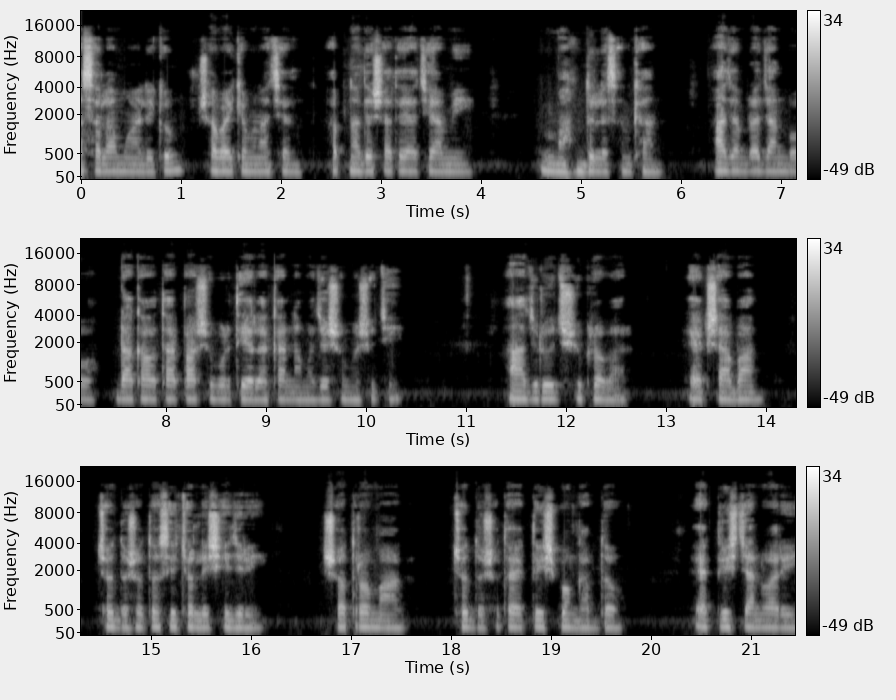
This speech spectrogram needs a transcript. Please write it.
আসসালামু আলাইকুম। সবাই কেমন আছেন? আপনাদের সাথে আছি আমি মাহমুদুল হাসান খান। আজ আমরা জানব ঢাকা ও তার পার্শ্ববর্তী এলাকার নামাজের সময়সূচি। আজ রোজ শুক্রবার, এক শাবান, চোদ্দশত ছিচল্লিশ হিজড়ি সতেরো মাঘ, চোদ্দশত একত্রিশ বঙ্গাব্দ, একত্রিশ জানুয়ারি,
